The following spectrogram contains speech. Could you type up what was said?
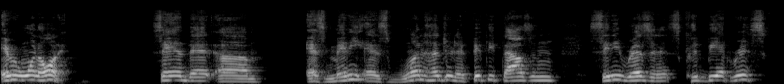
everyone on it." Saying that um, as many as 150,000 city residents could be at risk.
